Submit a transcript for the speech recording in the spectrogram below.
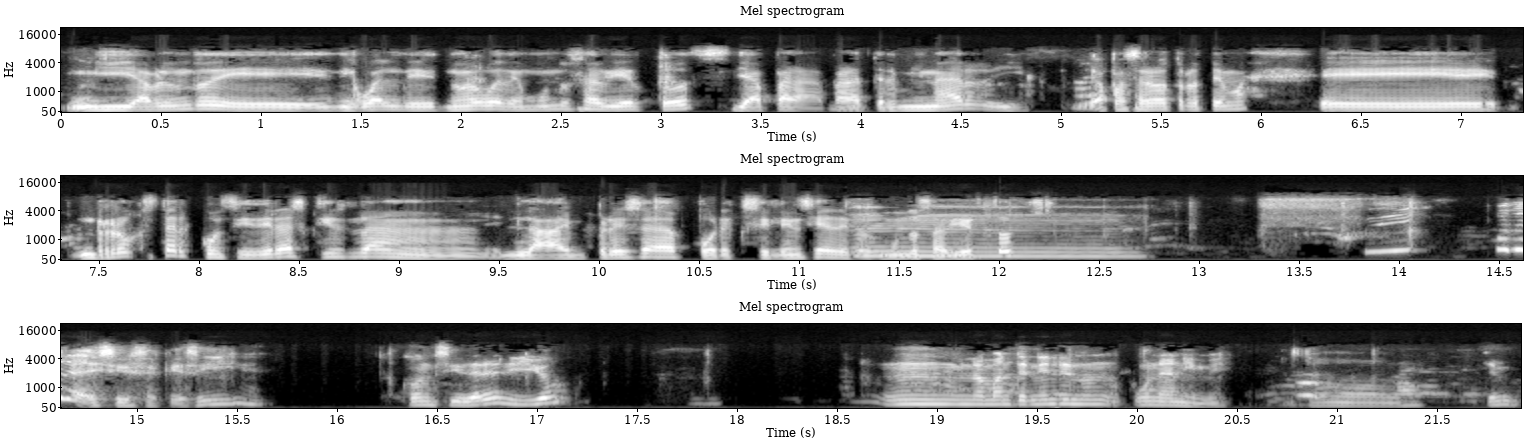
Y hablando de, igual de nuevo de mundos abiertos, ya para, para terminar y a pasar a otro tema, eh, ¿Rockstar consideras que es la, la empresa por excelencia de los mundos abiertos? Mm, sí, podría decirse que sí. Consideraría yo mm, lo mantener en un, un anime. No, siem-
